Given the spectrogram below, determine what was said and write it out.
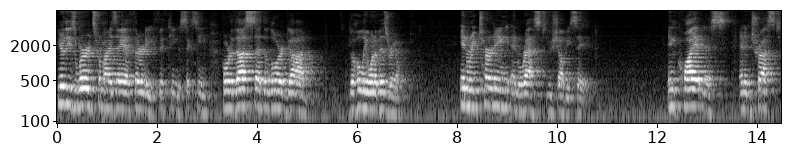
Hear these words from Isaiah 30, 15 to 16. For thus said the Lord God, the Holy One of Israel. In returning and rest you shall be saved. In quietness and in trust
